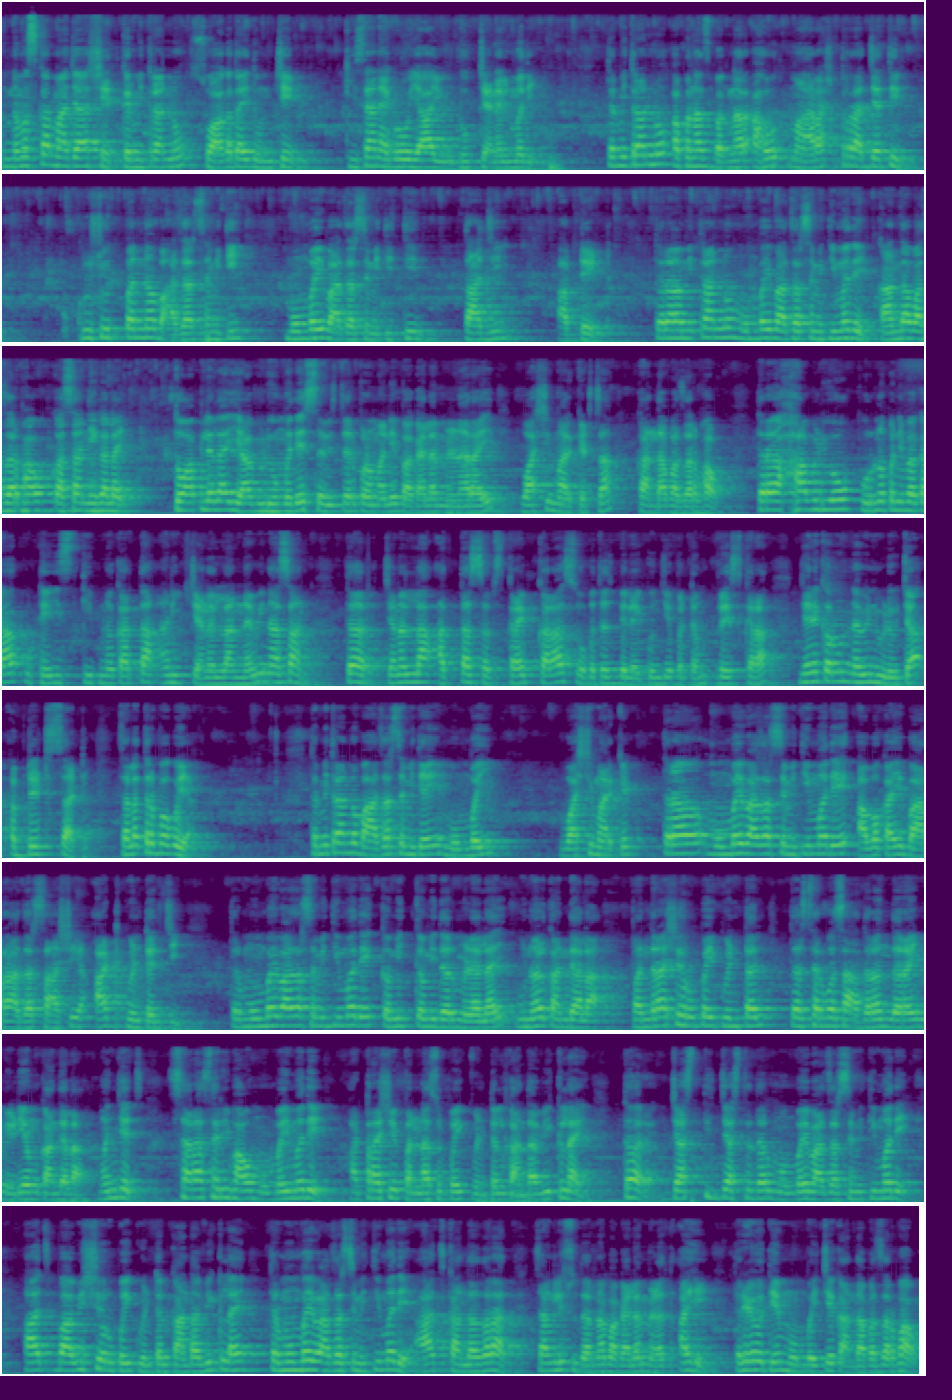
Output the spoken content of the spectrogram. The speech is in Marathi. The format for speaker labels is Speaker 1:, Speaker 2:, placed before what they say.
Speaker 1: नमस्कार माझ्या शेतकरी मित्रांनो स्वागत आहे तुमचे किसान ॲग्रो या यूट्यूब चॅनलमध्ये. तर मित्रांनो आपण आज बघणार आहोत महाराष्ट्र राज्यातील कृषी उत्पन्न बाजार समिती मुंबई बाजार समितीतील ताजी अपडेट तर मित्रांनो मुंबई बाजार समितीमध्ये कांदा बाजार भाव कसा निघाला आहे तो आपल्याला या व्हिडिओमध्ये सविस्तरप्रमाणे बघायला मिळणार आहे. वाशी मार्केटचा कांदा बाजार भाव. तर हा व्हिडिओ पूर्णपणे बघा कुठेही स्किप न करता आणि चॅनलला नवीन असाल तर चॅनलला आत्ता सबस्क्राईब करा सोबतच बेलायकॉनचे बटन प्रेस करा जेणेकरून नवीन व्हिडिओच्या अपडेट्ससाठी चला तर बघूया. तर मित्रांनो बाजार समिती आहे मुंबई वाशी मार्केट तर मुंबई बाजार समितीमध्ये आवक आहे बारा हजार सहाशे आठ क्विंटलची. तर मुंबई बाजार समितीमध्ये कमीत कमी दर मिळाला आहे उन्हाळ कांद्याला पंधराशे रुपये क्विंटल तर सर्वसाधारण दर आहे मीडियम कांद्याला. म्हणजेच सरासरी भाव मुंबईमध्ये अठराशे पन्नास रुपये क्विंटल कांदा विकला आहे तर जास्तीत जास्त दर मुंबई बाजार समितीमध्ये आज बावीसशे रुपये क्विंटल कांदा विकलाय. तर मुंबई बाजार समितीमध्ये आज कांदा दरात चांगली सुधारणा बघायला मिळत आहे. तर हे होते मुंबईचे कांदा बाजार भाव.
